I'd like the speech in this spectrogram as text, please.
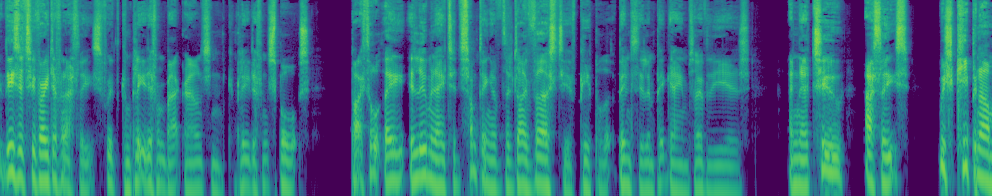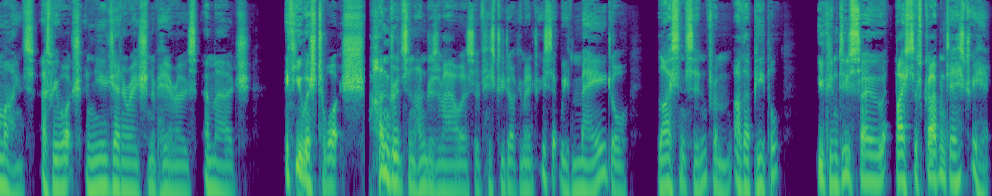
These are two very different athletes with completely different backgrounds and completely different sports but I thought they illuminated something of the diversity of people that have been to the Olympic Games over the years. And they're two athletes we should keep in our minds as we watch a new generation of heroes emerge. If you wish to watch hundreds and hundreds of hours of history documentaries that we've made or licensed in from other people, you can do so by subscribing to History Hit.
